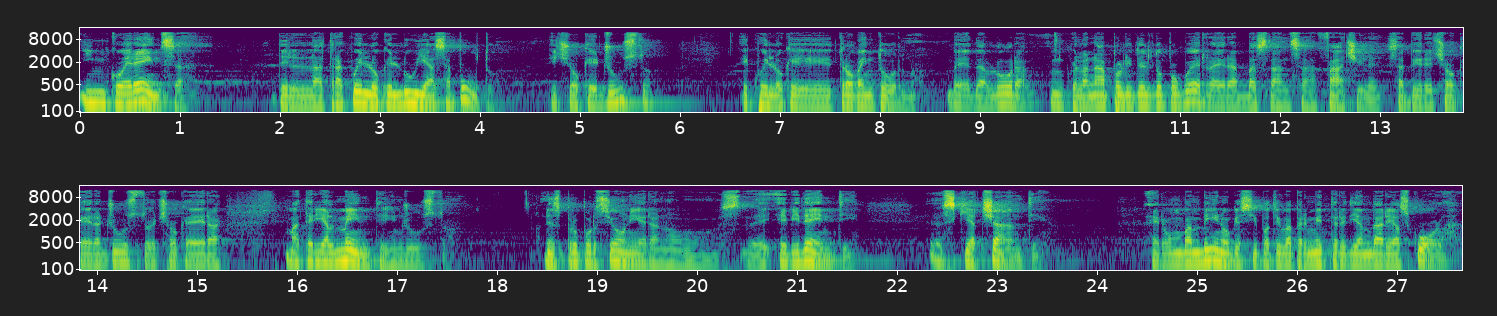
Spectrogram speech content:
incoerenza della, tra quello che lui ha saputo di ciò che è giusto e quello che trova intorno. Beh, da allora in quella Napoli del dopoguerra era abbastanza facile sapere ciò che era giusto e ciò che era materialmente ingiusto. Le sproporzioni erano evidenti, schiaccianti. Era un bambino che si poteva permettere di andare a scuola,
